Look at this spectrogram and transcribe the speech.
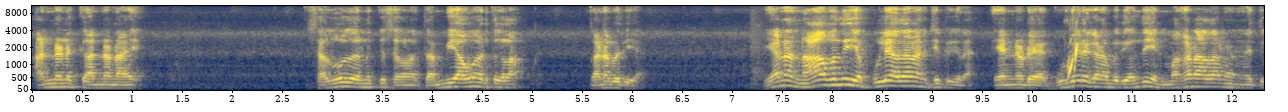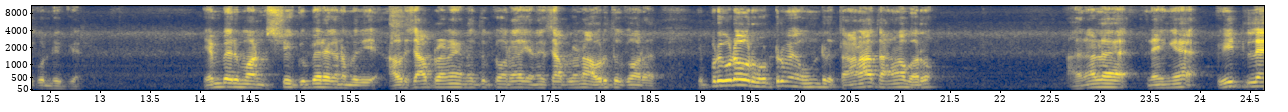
அண்ணனுக்கு அண்ணனாய் சகோதரனுக்கு சகோதர தம்பியாகவும் எடுத்துக்கலாம் கணபதியை. ஏன்னா நான் வந்து என் பிள்ளையாக தான் நினச்சிட்டு இருக்கிறேன். என்னுடைய குபேர கணபதி வந்து என் மகனாக தான் நான் நினைத்து கொண்டிருக்கேன் எம்பெருமான் ஸ்ரீ குபேர கணபதி அவர் சாப்பிடலன்னா எனக்கு தூக்கம் வராது எனக்கு சாப்பிடலன்னா அவர் தூக்கம் வராது. இப்படி கூட ஒரு ஒற்றுமை உண்டு. தானாக தானாக வரும். அதனால் நீங்கள் வீட்டில்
